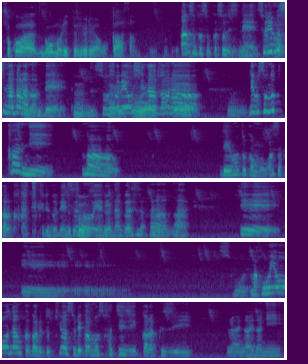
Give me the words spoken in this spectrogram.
そこは棒盛りというよりはお母さんということです、あ、そっかそっか、そうですね。うんそれもしながらなんで、うん、そうそれをしながら、でもその間に、まあ、電話とかも朝からかかってくるので、そういうのをやりながら、ねうん。はい。で、えー、そう、まあ、法要なんかがあるときは、それからもう8時から9時ぐらいの間に、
